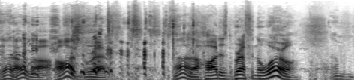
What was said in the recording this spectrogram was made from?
Yo, that was a hard breath. Oh, the hardest breath in the world. Um,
